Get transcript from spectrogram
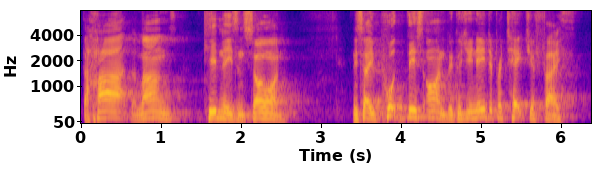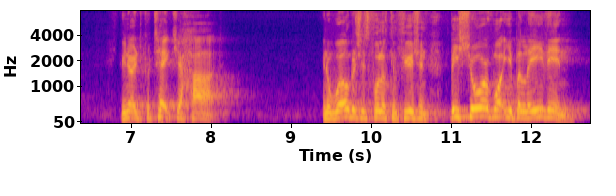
the heart, the lungs, kidneys, and so on. And he said, put this on because you need to protect your faith. You need to protect your heart. In a world which is full of confusion, be sure of what you believe in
